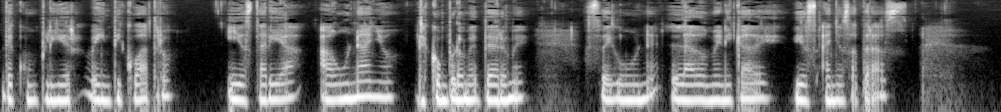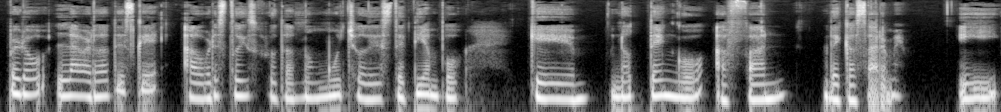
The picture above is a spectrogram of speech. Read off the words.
de cumplir 24 y estaría a un año de comprometerme según la Doménica de 10 años atrás. Pero la verdad es que ahora estoy disfrutando mucho de este tiempo que no tengo afán de casarme y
